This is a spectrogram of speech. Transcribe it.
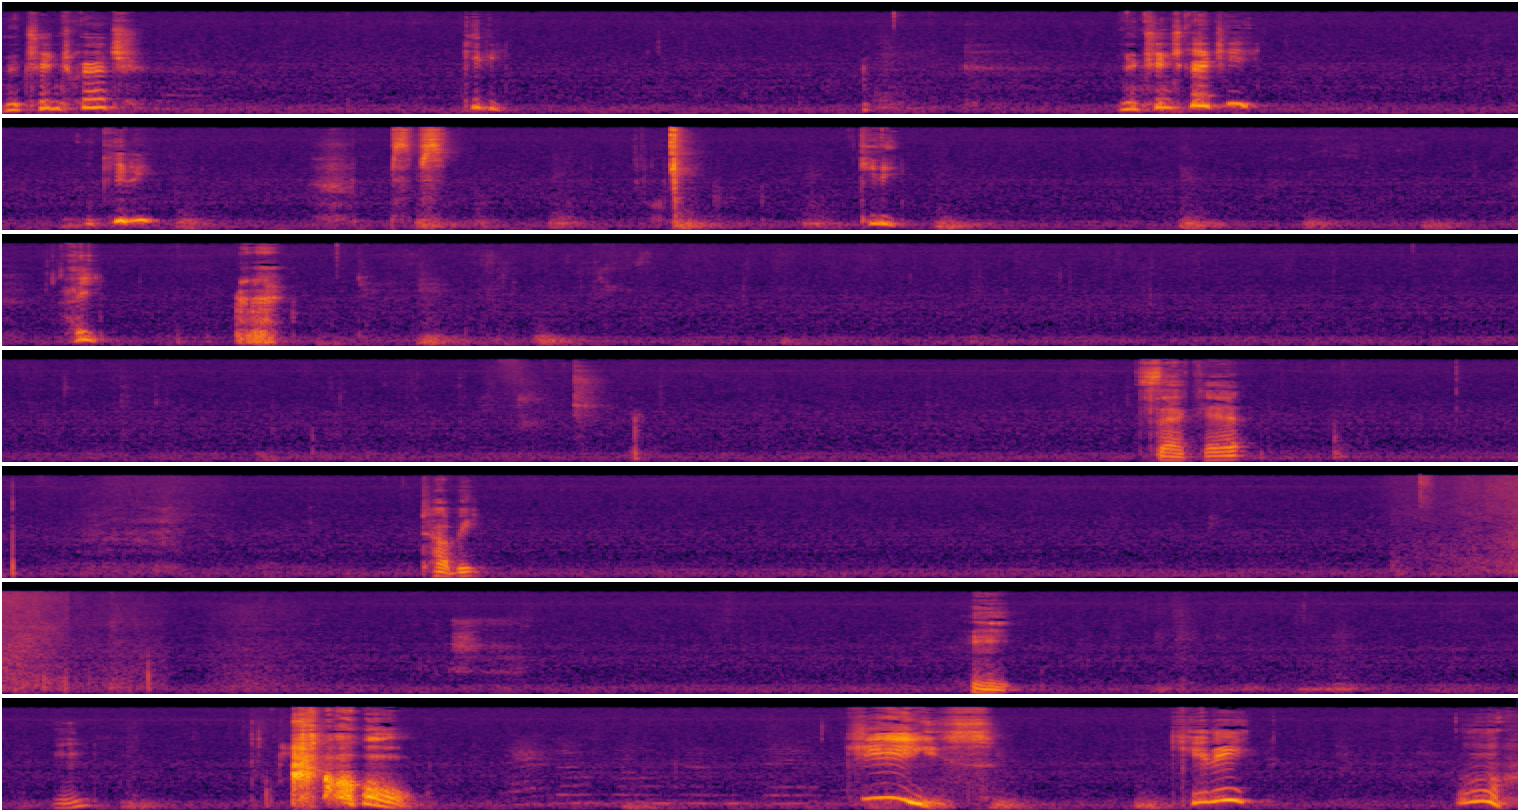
No chin scratch? Kitty. No chin scratchy? Kitty. Psst, psst. Kitty. Hey. Fat cat. Tubby. He. He? Ow! Jeez! Kitty? Ooh.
